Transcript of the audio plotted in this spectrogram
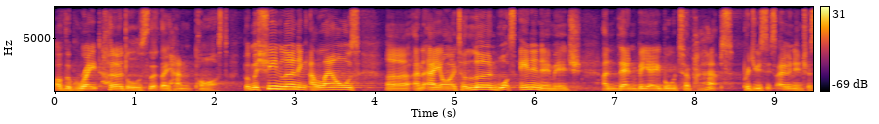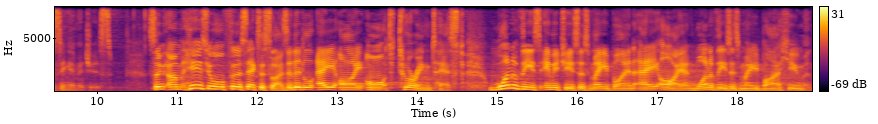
of the great hurdles that they hadn't passed. But machine learning allows uh, an AI to learn what's in an image and then be able to perhaps produce its own interesting images. So um, here's your first exercise, a little AI art Turing test. One of these images is made by an AI, and one of these is made by a human.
